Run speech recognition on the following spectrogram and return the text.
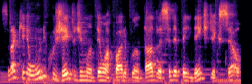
será que é o único jeito de manter um aquário plantado é ser dependente de Excel?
